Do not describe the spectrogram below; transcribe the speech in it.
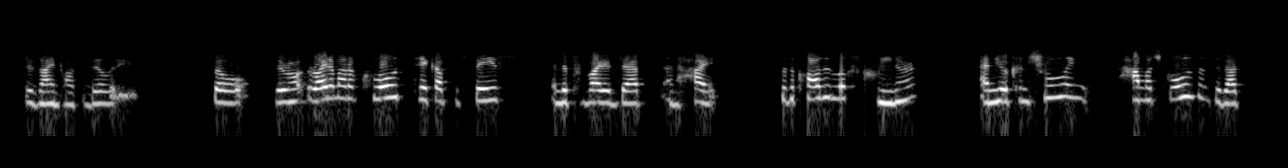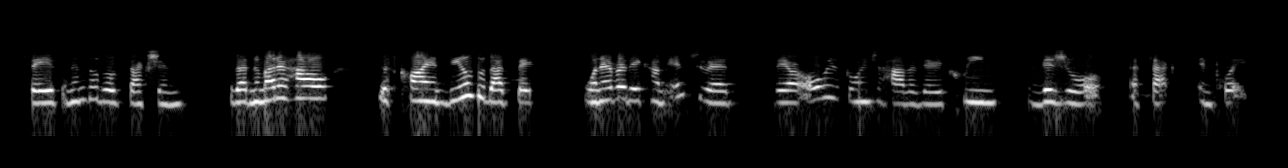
design possibilities. So the right amount of clothes take up the space in the provided depths and heights. So the closet looks cleaner, and you're controlling how much goes into that space and into those sections so that no matter how this client deals with that space, whenever they come into it, they are always going to have a very clean visual effect in place.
